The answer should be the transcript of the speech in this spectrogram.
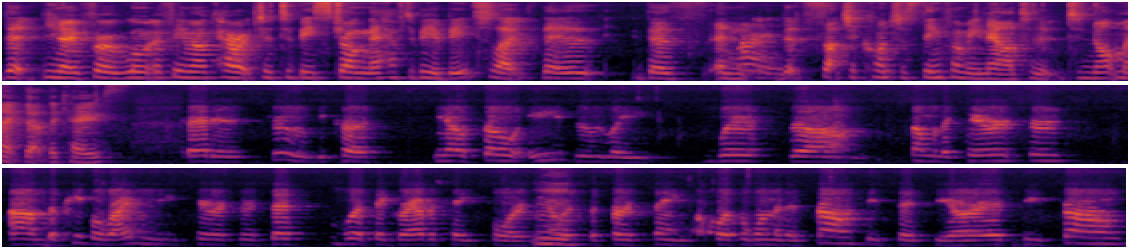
that you know for a woman, a female character to be strong, they have to be a bitch. Like there, there's and Right. that's such a conscious thing for me now to to not make that the case. that is true because you know so easily with um, some of the characters, um, the people writing these characters, that's what they gravitate for. You know, Mm. it's the first thing. Oh, if a woman is strong, she's bitchy, or if she's strong,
